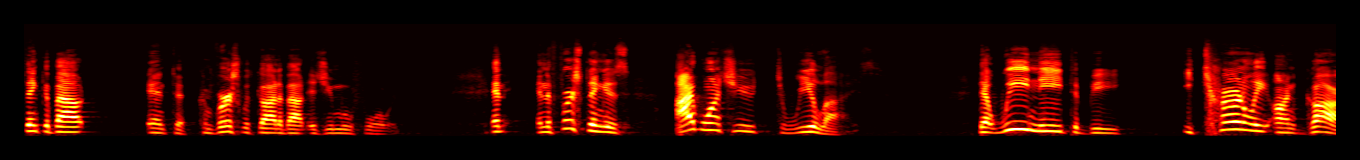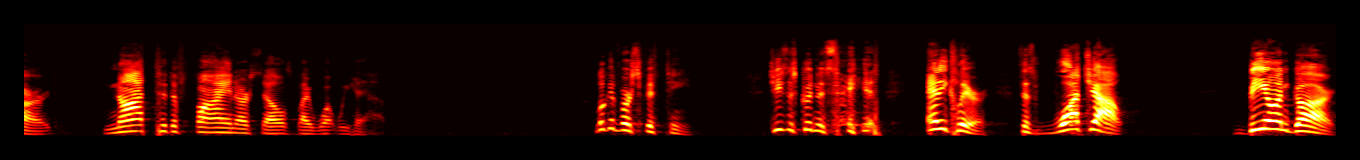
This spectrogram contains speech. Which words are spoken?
think about and to converse with God about as you move forward. And, and the first thing is, I want you to realize that we need to be eternally on guard not to define ourselves by what we have. Look at verse 15. Jesus couldn't said it any clearer. It says, Watch out, be on guard.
